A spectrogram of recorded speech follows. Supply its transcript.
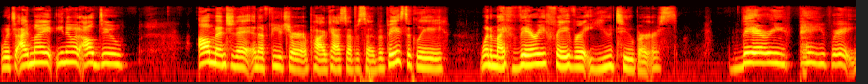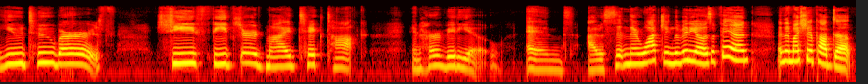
which I might, you know what, I'll do I'll mention it in a future podcast episode, but basically one of my very favorite YouTubers. Very favorite YouTubers. She featured my TikTok in her video. And I was sitting there watching the video as a fan, and then my shit popped up.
